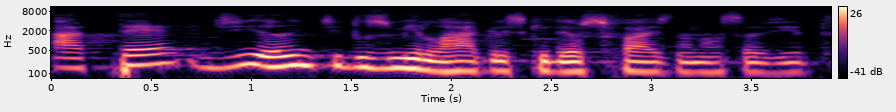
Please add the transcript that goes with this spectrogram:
até diante dos milagres que Deus faz na nossa vida.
